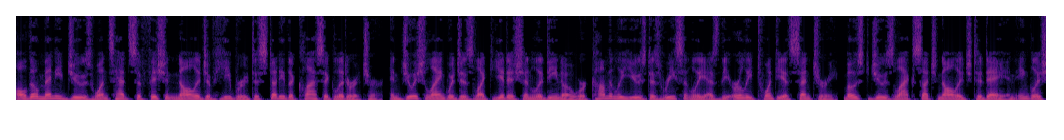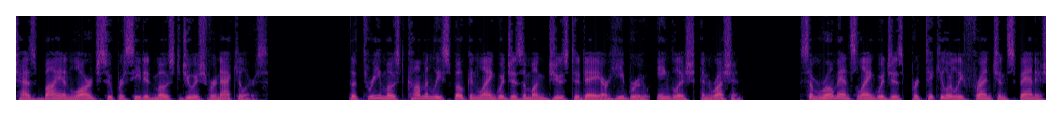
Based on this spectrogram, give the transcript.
Although many Jews once had sufficient knowledge of Hebrew to study the classic literature, and Jewish languages like Yiddish and Ladino were commonly used as recently as the early 20th century, most Jews lack such knowledge today and English has by and large superseded most Jewish vernaculars. The three most commonly spoken languages among Jews today are Hebrew, English, and Russian. Some Romance languages, particularly French and Spanish,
